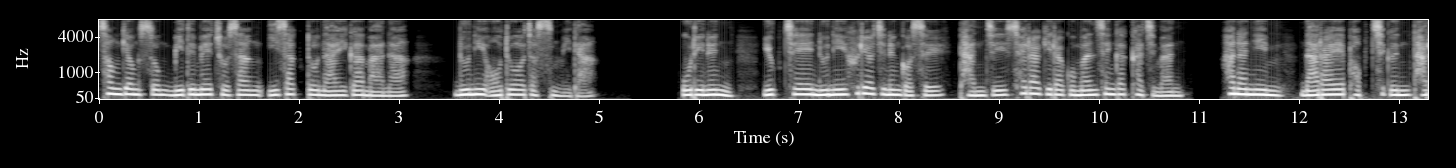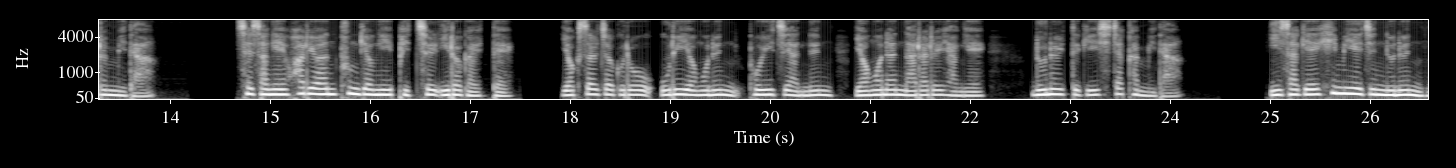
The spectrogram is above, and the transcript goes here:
성경 속 믿음의 조상 이삭도 나이가 많아 눈이 어두워졌습니다. 우리는 육체의 눈이 흐려지는 것을 단지 쇠락이라고만 생각하지만 하나님 나라의 법칙은 다릅니다. 세상의 화려한 풍경이 빛을 잃어갈 때 역설적으로 우리 영혼은 보이지 않는 영원한 나라를 향해 눈을 뜨기 시작합니다. 이삭의 희미해진 눈은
